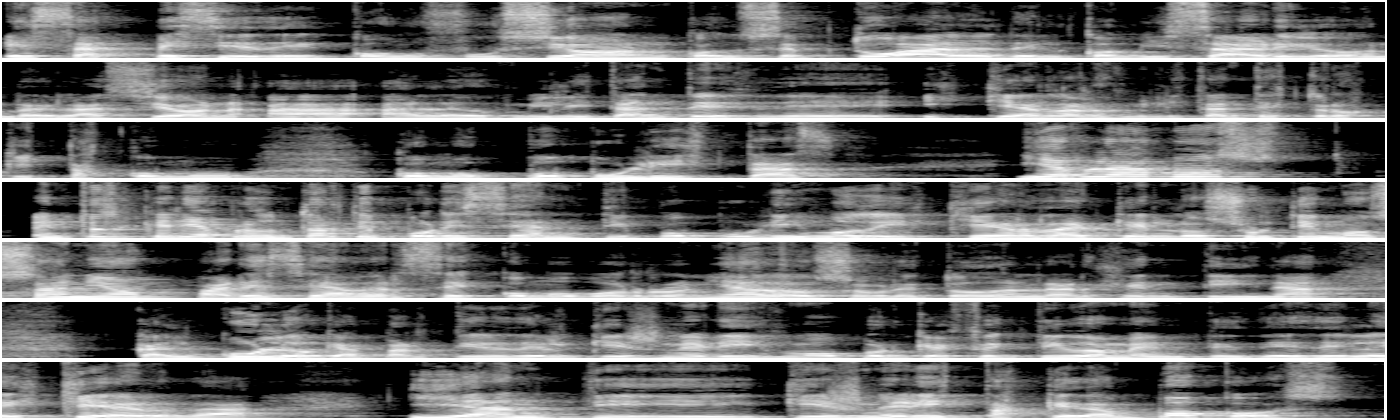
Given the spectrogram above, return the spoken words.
esa especie de confusión conceptual del comisario en relación a, a los militantes de izquierda, los militantes trotskistas como, como populistas, y hablamos entonces quería preguntarte por ese antipopulismo de izquierda que en los últimos años parece haberse como borroñado, sobre todo en la Argentina. Calculo que a partir del kirchnerismo, porque efectivamente desde la izquierda y anti-kirchneristas quedan pocos.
